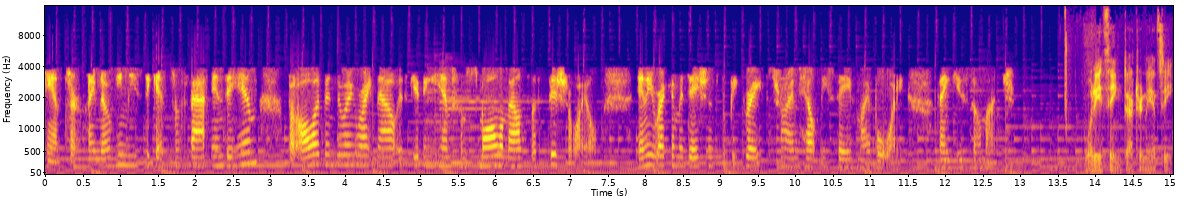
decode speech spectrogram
cancer. I know he needs to get some fat into him, but all I've been doing right now is giving him some small amounts of fish oil. Any recommendations would be great to try and help me save my boy. Thank you so much. What do you think, Dr. Nancy?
